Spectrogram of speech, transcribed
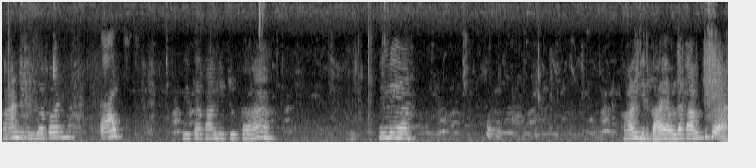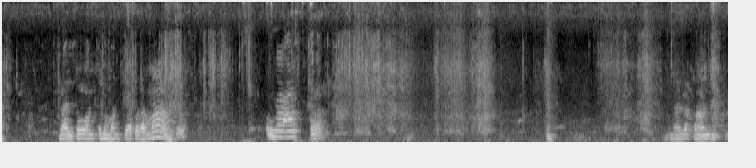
காஞ்சிட்டு இருக்கா பாருங்க. காய் காஞ்சிட்டு இருக்கா இல்லையா? காஞ்சிருக்கா எவன் தான் காமிச்சிக்க நாளைக்கு நம்ம கேட்கலாமா? நல்லா காஞ்சிருக்கு.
